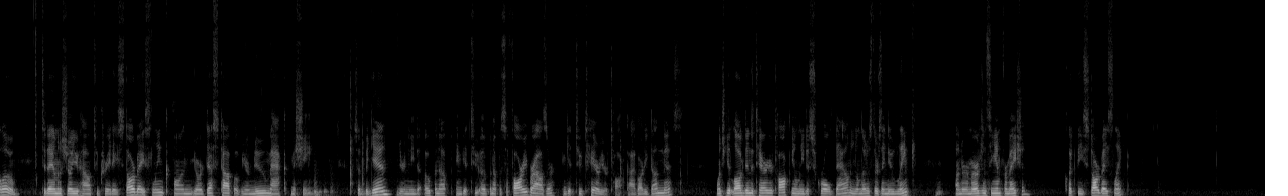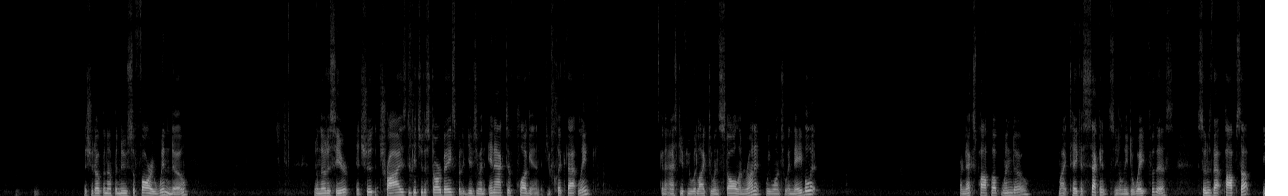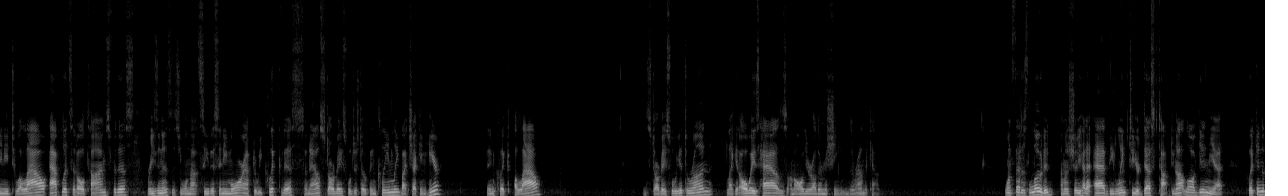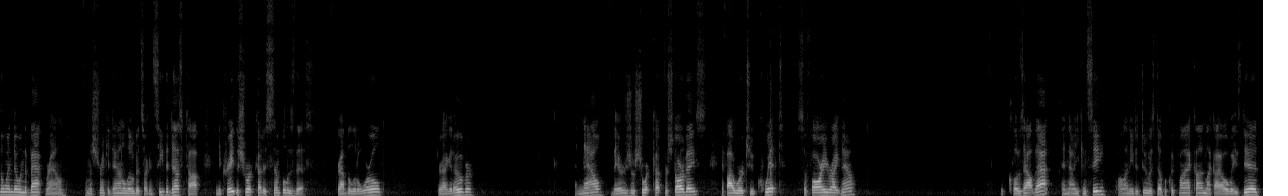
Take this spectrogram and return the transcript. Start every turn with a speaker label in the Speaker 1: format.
Speaker 1: Hello, today I'm going to show you how to create a Starbase link on your desktop of your new Mac machine. So to begin, you're going to need to open up and get to open up a Safari browser and get to Terrier Talk. I've already done this. Once you get logged into Terrier Talk, you'll need to scroll down and you'll notice there's a new link under Emergency Information. Click the Starbase link. This should open up a new Safari window. You'll notice here it should it tries to get you to Starbase, but it gives you an inactive plugin. If you click that link, it's going to ask you if you would like to install and run it. We want to enable it. Our next pop-up window might take a second, so you'll need to wait for this. As soon as that pops up, you need to allow applets at all times for this. Reason is, is you will not see this anymore after we click this. So now Starbase will just open cleanly by checking here. Then click Allow. Starbase will get to run like it always has on all your other machines around the county. Once that is loaded, I'm going to show you how to add the link to your desktop. Do not log in yet. Click into the window in the background. I'm going to shrink it down a little bit so I can see the desktop. And to create the shortcut as simple as this grab the little world, drag it over, and now there's your shortcut for Starbase. If I were to quit Safari right now, close out that, and now you can see all I need to do is double click my icon like I always did,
